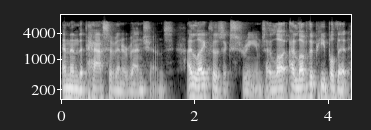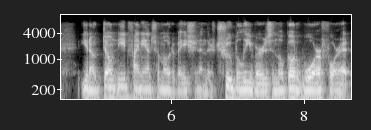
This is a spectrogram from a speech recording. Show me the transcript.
and then the passive interventions. I like those extremes. I love I love the people that you know don't need financial motivation and they're true believers and they'll go to war for it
